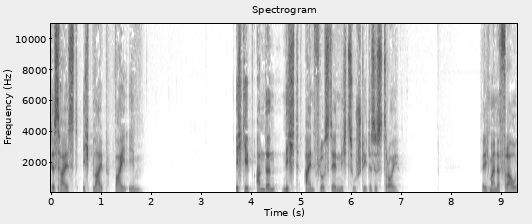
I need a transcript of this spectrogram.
das heißt, ich bleib bei ihm. Ich gebe anderen nicht Einfluss, der nicht zusteht. Das ist treu. Wenn ich meiner Frau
